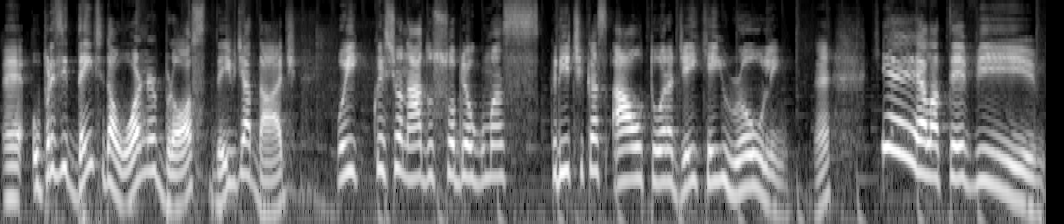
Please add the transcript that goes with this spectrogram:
é, o presidente da Warner Bros., David Haddad, foi questionado sobre algumas críticas à autora J.K. Rowling, né? Que ela teve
